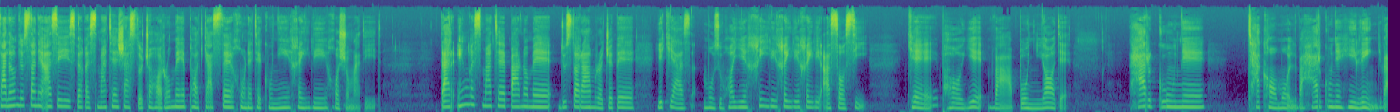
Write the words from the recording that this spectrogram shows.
سلام دوستان عزیز به قسمت 64 روم پادکست خونه تکونی خیلی خوش اومدید. در این قسمت برنامه دوست دارم راجع به یکی از موضوعهای خیلی خیلی خیلی اساسی که پایه و بنیاد هر گونه تکامل و هر گونه هیلینگ و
